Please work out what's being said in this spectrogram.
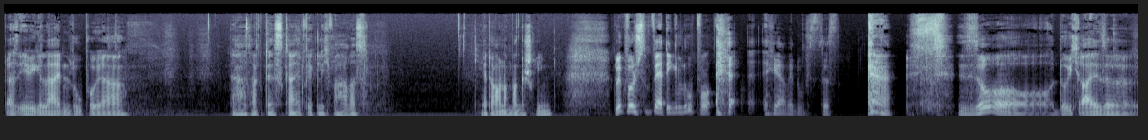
Das ewige Leiden, Lupo, ja. Da sagt der Skype wirklich Wahres. Hier hat er auch nochmal geschrieben. Glückwunsch zum fertigen Lupo. ja, wenn du wüsstest. so, Durchreise.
